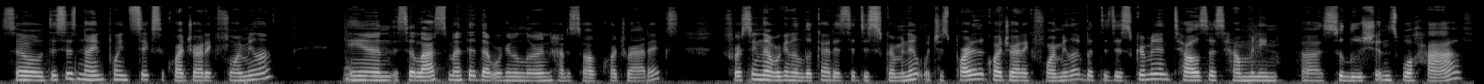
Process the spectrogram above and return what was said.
So this is 9.6, a quadratic formula. And it's the last method that we're going to learn how to solve quadratics. First thing that we're going to look at is the discriminant, which is part of the quadratic formula, but the discriminant tells us how many uh, solutions we'll have.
